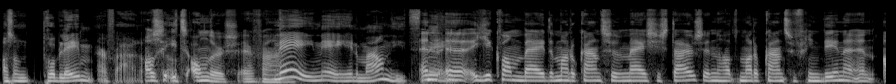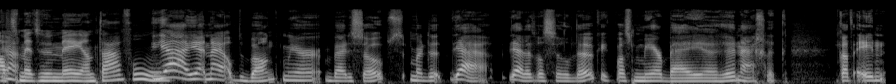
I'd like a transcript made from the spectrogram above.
als een probleem ervaren. Als iets anders ervaren? Nee, nee, helemaal niet. En nee. eh, je kwam bij de Marokkaanse meisjes thuis en had Marokkaanse vriendinnen en at Ja. met hun mee aan tafel? Ja, ja, nou ja, op de bank, meer bij de soaps. Maar de, ja, ja, dat was heel leuk. Ik was meer bij eh, hun eigenlijk. Ik had één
